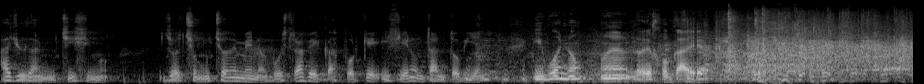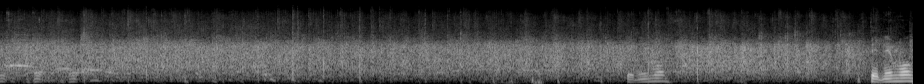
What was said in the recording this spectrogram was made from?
ayudan muchísimo. Yo echo mucho de menos vuestras becas porque hicieron tanto bien. Y bueno, eh, lo dejo caer. Tenemos, tenemos,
